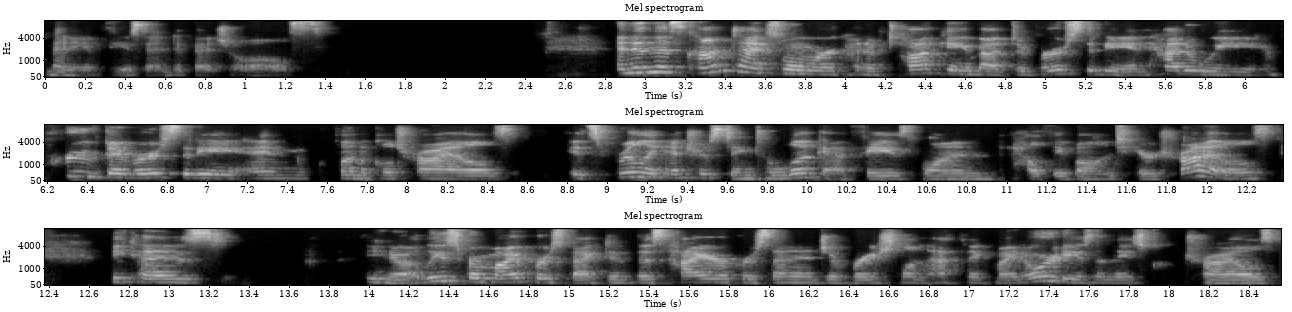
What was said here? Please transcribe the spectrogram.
many of these individuals. And in this context, when we're kind of talking about diversity and how do we improve diversity in clinical trials, it's really interesting to look at phase one healthy volunteer trials because you know, at least from my perspective, this higher percentage of racial and ethnic minorities in these trials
